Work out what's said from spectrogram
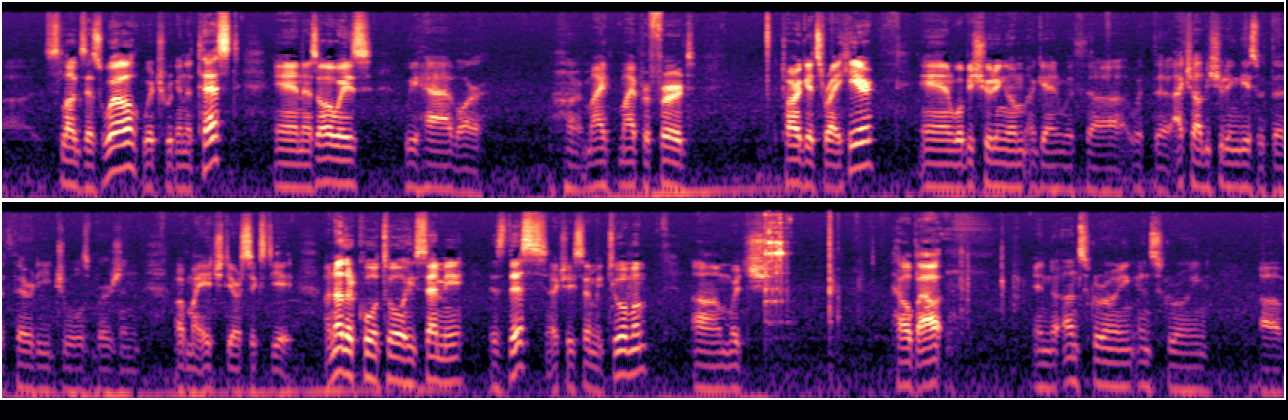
uh, slugs as well, which we're gonna test. And as always, we have our, our my, my preferred targets right here. And we'll be shooting them again with, uh, with the, actually I'll be shooting these with the 30 joules version of my HDR68. Another cool tool he sent me is this, actually sent me two of them, um, which help out in the unscrewing and screwing of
